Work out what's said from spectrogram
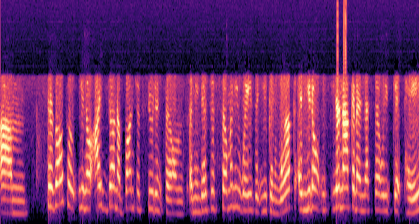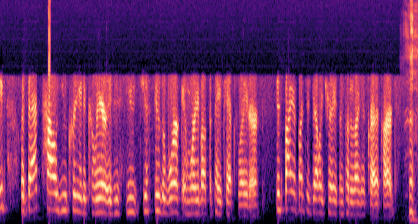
Um, there's also, you know, I've done a bunch of student films. I mean, there's just so many ways that you can work, and you don't, you're not going to necessarily get paid, but that's how you create a career. Is just you just do the work and worry about the paychecks later. Just buy a bunch of deli trays and put it on your credit card. That's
